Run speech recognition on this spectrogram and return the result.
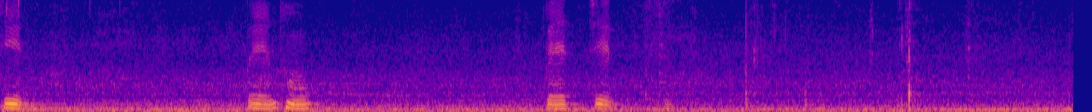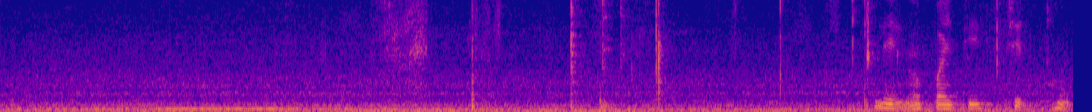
เจ็ดแปดหกแปดเจ็ด เลขเอาไปที่เจ็ดหก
